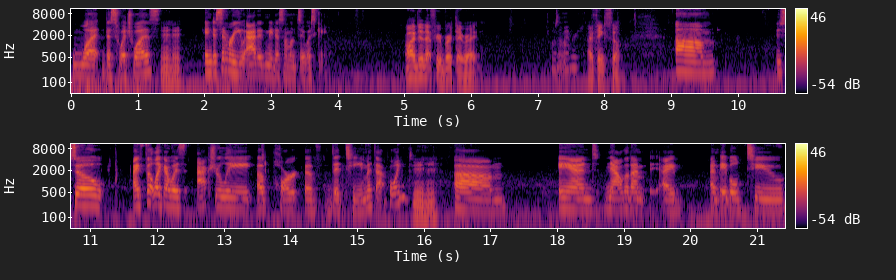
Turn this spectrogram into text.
what the switch was. Mm-hmm. In December, you added me to someone say whiskey. Oh, I did that for your birthday, right? Was it my birthday? I think so. Um, so I felt like I was actually a part of the team at that point. Um, and now that I'm I I'm able to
